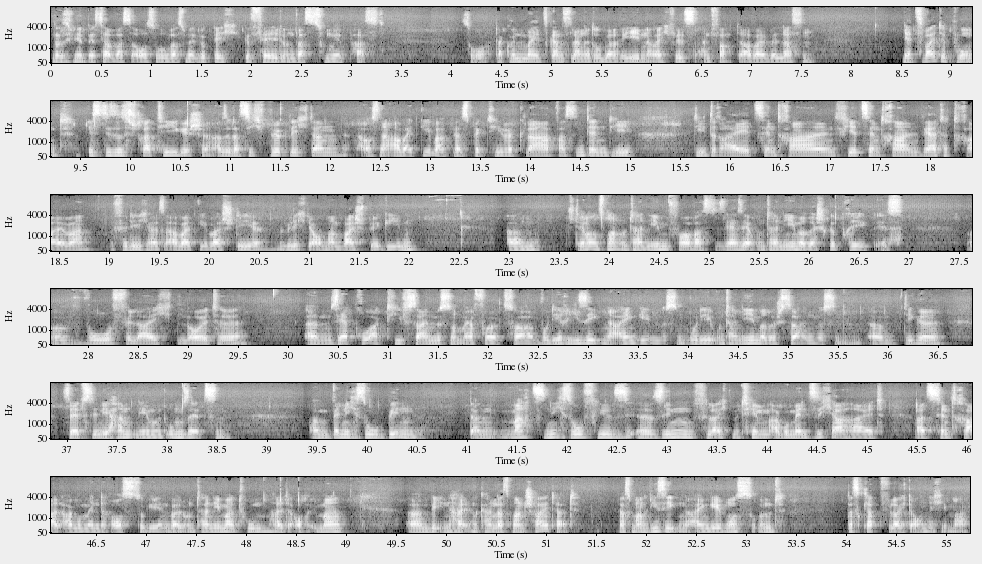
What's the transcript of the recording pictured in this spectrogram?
dass ich mir besser was aussuche, was mir wirklich gefällt und was zu mir passt. So, da könnte man jetzt ganz lange drüber reden, aber ich will es einfach dabei belassen. Der zweite Punkt ist dieses Strategische, also dass ich wirklich dann aus einer Arbeitgeberperspektive klar habe, was sind denn die, die drei zentralen, vier zentralen Wertetreiber, für die ich als Arbeitgeber stehe. Da will ich dir auch mal ein Beispiel geben. Ähm, stellen wir uns mal ein Unternehmen vor, was sehr, sehr unternehmerisch geprägt ist, äh, wo vielleicht Leute ähm, sehr proaktiv sein müssen, um Erfolg zu haben, wo die Risiken eingehen müssen, wo die unternehmerisch sein müssen, ähm, Dinge selbst in die Hand nehmen und umsetzen. Ähm, wenn ich so bin, dann macht es nicht so viel äh, Sinn, vielleicht mit dem Argument Sicherheit als Zentralargument rauszugehen, weil Unternehmertum halt auch immer äh, beinhalten kann, dass man scheitert, dass man Risiken eingehen muss und das klappt vielleicht auch nicht immer.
